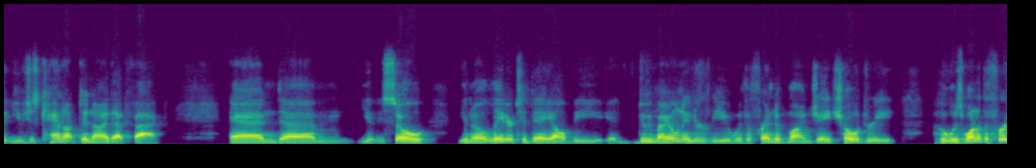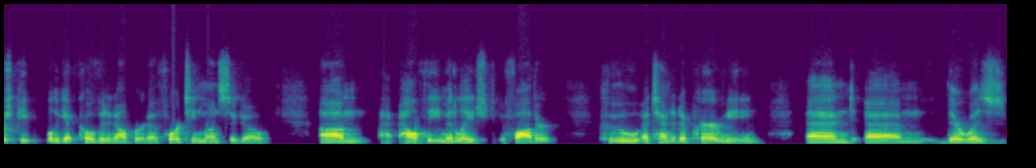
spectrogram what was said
you just cannot deny that fact and um, so, you know, later today, I'll be uh, doing my own interview with a friend of mine, Jay Chaudhry, who was one of the first people to get COVID in Alberta 14 months ago. Um, healthy middle aged father who attended a prayer meeting. And um, there was,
